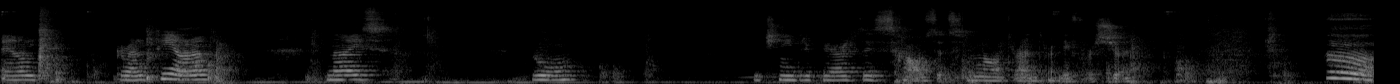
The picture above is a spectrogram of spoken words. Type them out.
And grand piano. Nice room which need repairs. This house is not rent ready for sure. Oh,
